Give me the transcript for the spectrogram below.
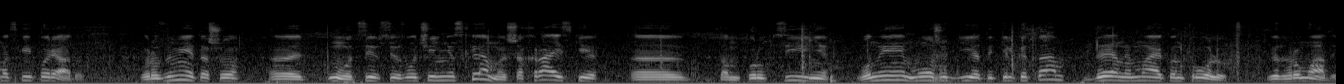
громадський порядок. Ви розумієте, що е, ну, ці всі злочинні схеми, шахрайські, е, там, корупційні, вони можуть діяти тільки там, де немає контролю від громади.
